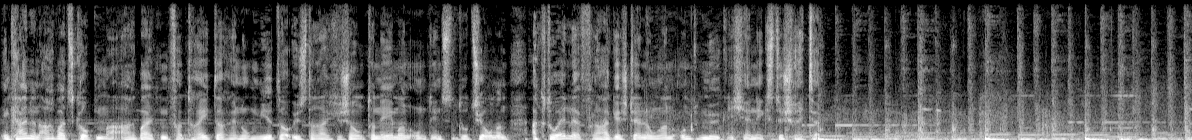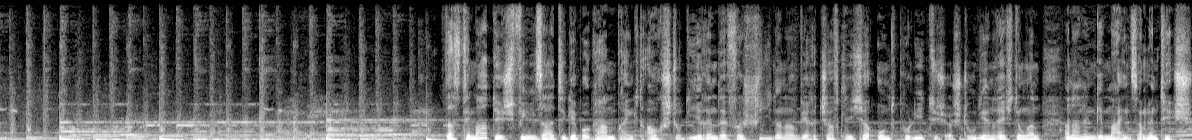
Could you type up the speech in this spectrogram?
In kleinen Arbeitsgruppen erarbeiten Vertreter renommierter österreichischer Unternehmen und Institutionen aktuelle Fragestellungen und mögliche nächste Schritte. Das thematisch vielseitige Programm bringt auch Studierende verschiedener wirtschaftlicher und politischer Studienrichtungen an einen gemeinsamen Tisch.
